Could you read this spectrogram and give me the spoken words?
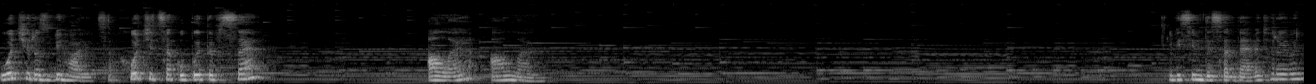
Очі розбігаються. Хочеться купити все, але, але. Вісімдесят дев'ять гривень.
